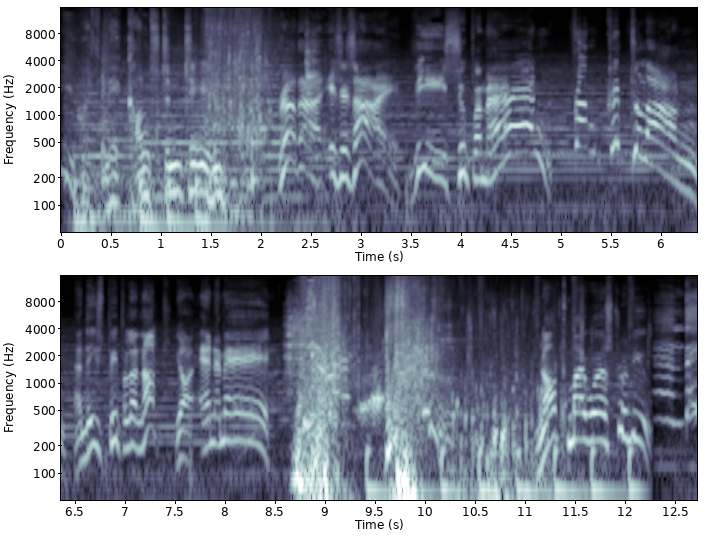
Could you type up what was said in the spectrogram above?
You with me, Constantine? Brother, it is I, the Superman from Krypton. And these people are not your enemy. Not my worst review. And they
